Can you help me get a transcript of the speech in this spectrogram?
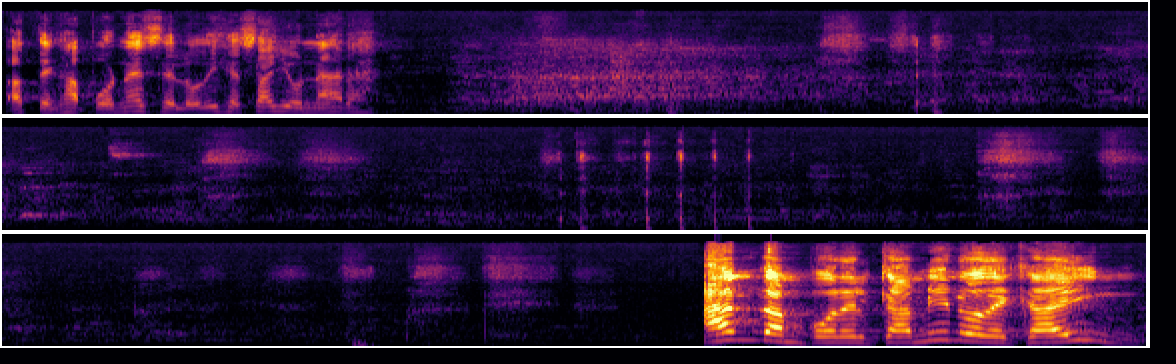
Hasta en japonés se lo dije, sayonara. Andan por el camino de Caín.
